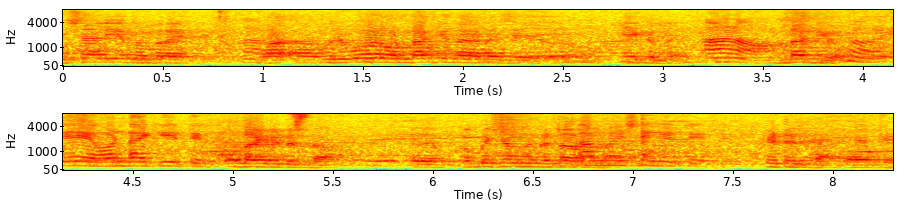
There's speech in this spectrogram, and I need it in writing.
നിശാലിയ മെമ്പറെ ഒരുപാട് ഉണ്ടാക്കിയതാണ് കേൾക്കുന്നത് ആണോ? ഉണ്ടാക്കിയോ? ഏ ഉണ്ടാക്കിയിട്ടില്ല. ഉണ്ടാക്കിയിട്ടില്ല. കമ്മീഷൻ കമ്മീഷൻ കിട്ടിയിട്ടില്ല. കിട്ടില്ല. ഓക്കെ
